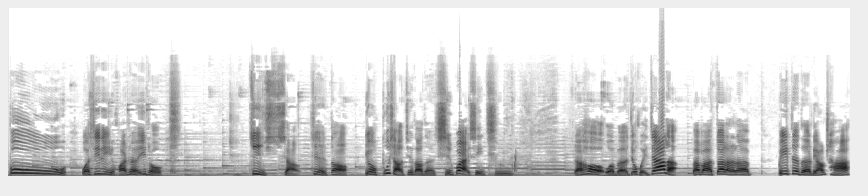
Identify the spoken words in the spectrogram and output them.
不，我心里怀着一种既想见到又不想见到的奇怪心情。然后我们就回家了。爸爸端来了冰镇的凉茶。”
